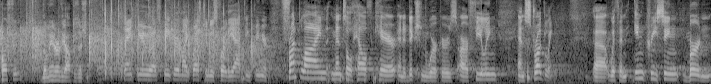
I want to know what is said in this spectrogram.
Question, the Leader of the Opposition. Thank you, uh, Speaker. My question is for the acting premier. Frontline mental health care and addiction workers are feeling and struggling uh, with an increasing burden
